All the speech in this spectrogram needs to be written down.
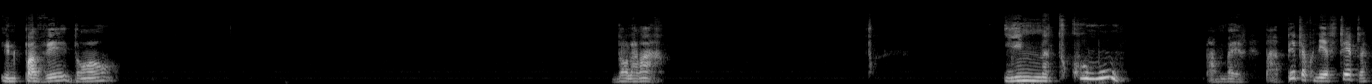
une pavé dans dans la mare. Inona tokoa moa? Mba mba apetrako ny eritreritra an,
